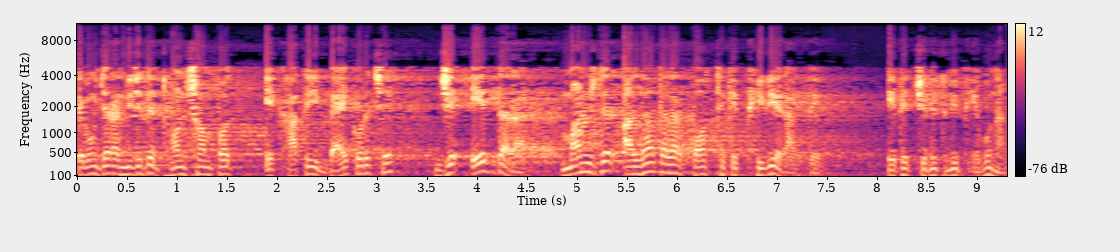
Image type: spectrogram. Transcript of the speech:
এবং যারা নিজেদের ধন সম্পদ এ খাতেই ব্যয় করেছে, যে এর দ্বারা মানুষদের আল্লাহ তালার পথ থেকে ফিরিয়ে রাখবে এদের জন্য তুমি ভেবো না,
